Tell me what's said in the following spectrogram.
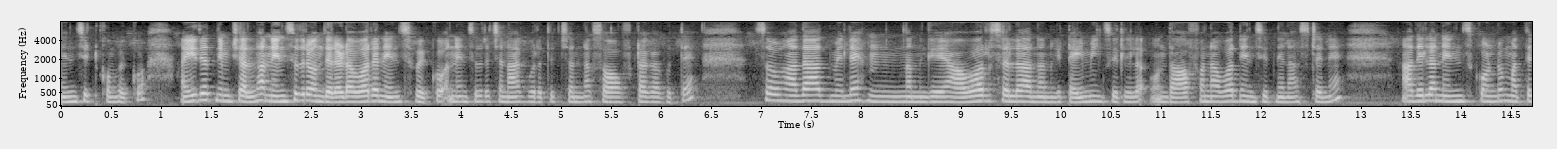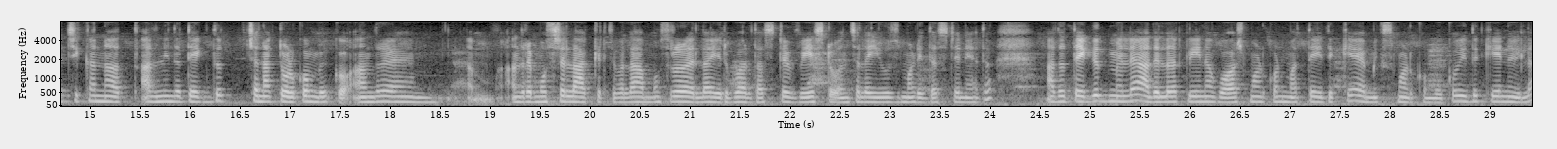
ನೆನೆಸಿಟ್ಕೊಬೇಕು. ಐದು ಹತ್ತು ನಿಮಿಷ ಅಲ್ಲ, ನೆನೆಸಿದ್ರೆ ಒಂದು ಎರಡು ಅವರೇ ನೆನೆಸ್ಬೇಕು. ನೆನೆಸಿದ್ರೆ ಚೆನ್ನಾಗಿ ಬರುತ್ತೆ, ಚೆನ್ನಾಗಿ ಸಾಫ್ಟಾಗಿ ಆಗುತ್ತೆ. ಸೊ ಅದಾದಮೇಲೆ ನನಗೆ ಅವರ್ಸ್ ಎಲ್ಲ ನನಗೆ ಟೈಮಿಂಗ್ಸ್ ಇರಲಿಲ್ಲ. ಒಂದು ಹಾಫ್ ಆನ್ ಅವರ್ ನೆನೆಸಿದ್ನೇನು ಅಷ್ಟೇ ಅದೆಲ್ಲ ನೆನೆಸ್ಕೊಂಡು ಮತ್ತು ಚಿಕನ್ ಅಲ್ಲಿಂದ ತೆಗೆದು ಚೆನ್ನಾಗಿ ತೊಳ್ಕೊಬೇಕು. ಅಂದರೆ ಅಂದರೆ ಮೊಸರೆಲ್ಲ ಹಾಕಿರ್ತೀವಲ್ಲ, ಆ ಮೊಸರು ಎಲ್ಲ ಇರಬಾರ್ದು ಅಷ್ಟೇ ವೇಸ್ಟ್ ಒಂದ್ಸಲ ಯೂಸ್ ಮಾಡಿದ್ದಷ್ಟೇ ಅದು. ಅದು ತೆಗೆದ್ಮೇಲೆ ಅದೆಲ್ಲ ಕ್ಲೀನಾಗಿ ವಾಶ್ ಮಾಡ್ಕೊಂಡು ಮತ್ತೆ ಇದಕ್ಕೆ ಮಿಕ್ಸ್ ಮಾಡ್ಕೊಬೇಕು. ಇದಕ್ಕೇನೂ ಇಲ್ಲ.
